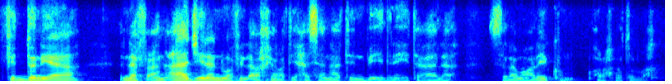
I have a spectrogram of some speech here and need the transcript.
في الدنيا نفعا عاجلا وفي الآخرة حسنات بإذنه تعالى. السلام عليكم ورحمة الله.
